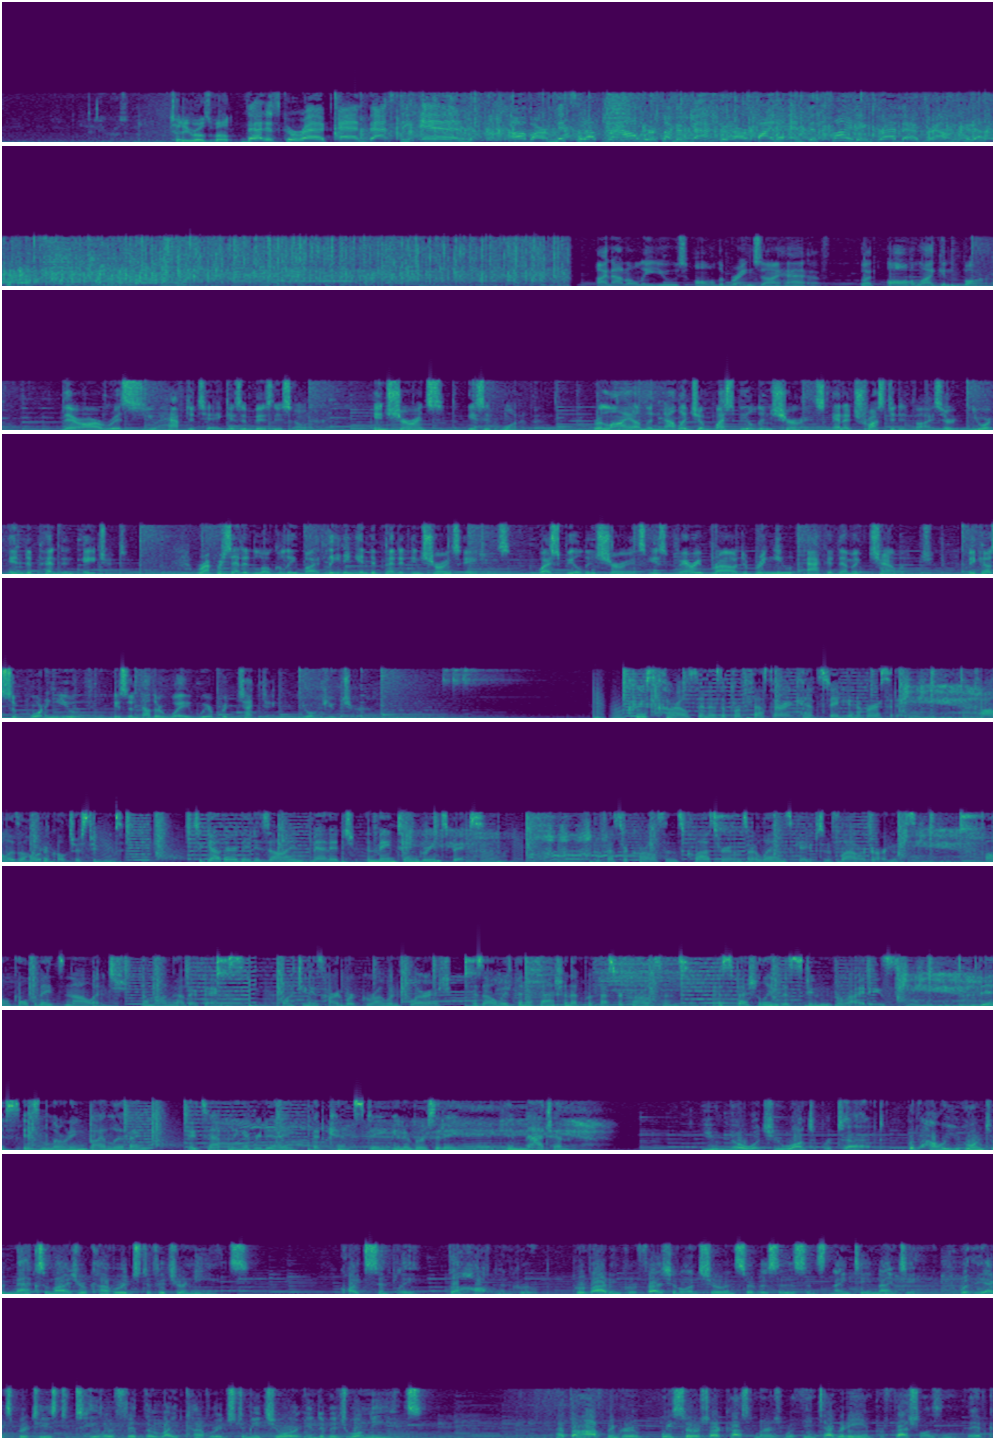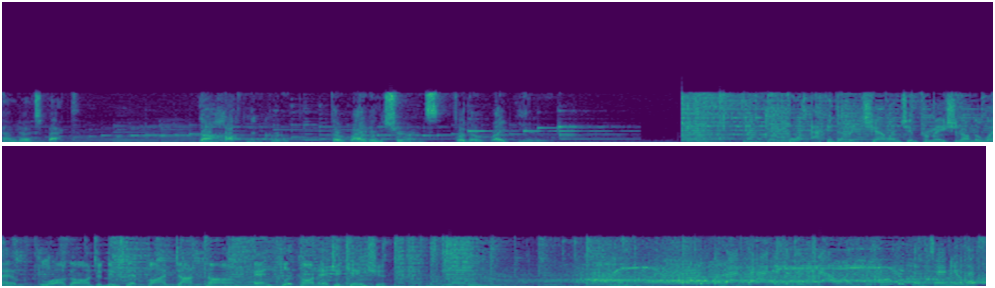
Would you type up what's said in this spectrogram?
Teddy Roosevelt. That is correct. And that's the end of our Mix It Up round. We're coming back with our final and deciding grab bag round right after this. I not only use all the brains I have, but all I can borrow. There are risks you have to take as a business owner. Insurance isn't one of them. Rely on the knowledge of Westfield Insurance and a trusted advisor, your independent agent. Represented locally by leading independent insurance agents, Westfield Insurance is very proud to bring you Academic Challenge because supporting youth is another way we're protecting your future. Chris Carlson is a professor at Kent State University. Paul is a horticulture student. Together, they design, manage, and maintain green space. Professor Carlson's classrooms are landscapes and flower gardens. Paul cultivates knowledge, among other things. Watching his hard work grow and flourish has always been a passion of Professor Carlson's, especially the student varieties. This is learning by living. It's happening every day at Kent State University. Imagine. You know what you want to protect, but how are you going to maximize your coverage to fit your needs? Quite simply, the Hoffman Group providing professional insurance services since 1919 with the expertise to tailor fit the right coverage to meet your individual needs. At the Hoffman Group, we service our customers with the integrity and professionalism they have come to expect. The Hoffman Group, the right insurance for the right you. For academic challenge information on the web, log on to newsnet5.com and click on education.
